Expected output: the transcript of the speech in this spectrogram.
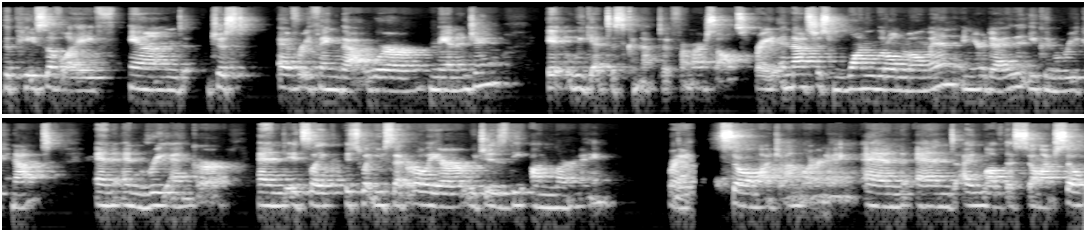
the pace of life and just everything that we're managing, it we get disconnected from ourselves, right? And that's just one little moment in your day that you can reconnect and and re-anchor. And it's like it's what you said earlier, which is the unlearning, right? Yeah so much unlearning and and i love this so much so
